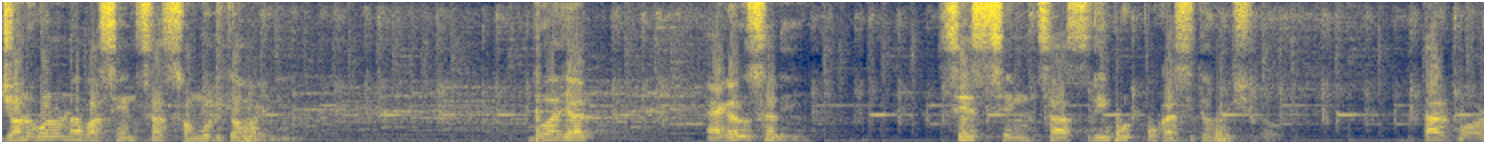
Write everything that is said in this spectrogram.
জনগণনা বা সেন্সাস সংগঠিত হয়নি। দু এগারো সালে শেষ সেন্সাস রিপোর্ট প্রকাশিত হয়েছিল। তারপর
